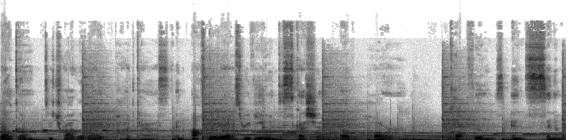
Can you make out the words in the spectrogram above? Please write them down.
Welcome to Troglodyte Podcast, an off the rails review and discussion of horror, cult films, and cinema.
